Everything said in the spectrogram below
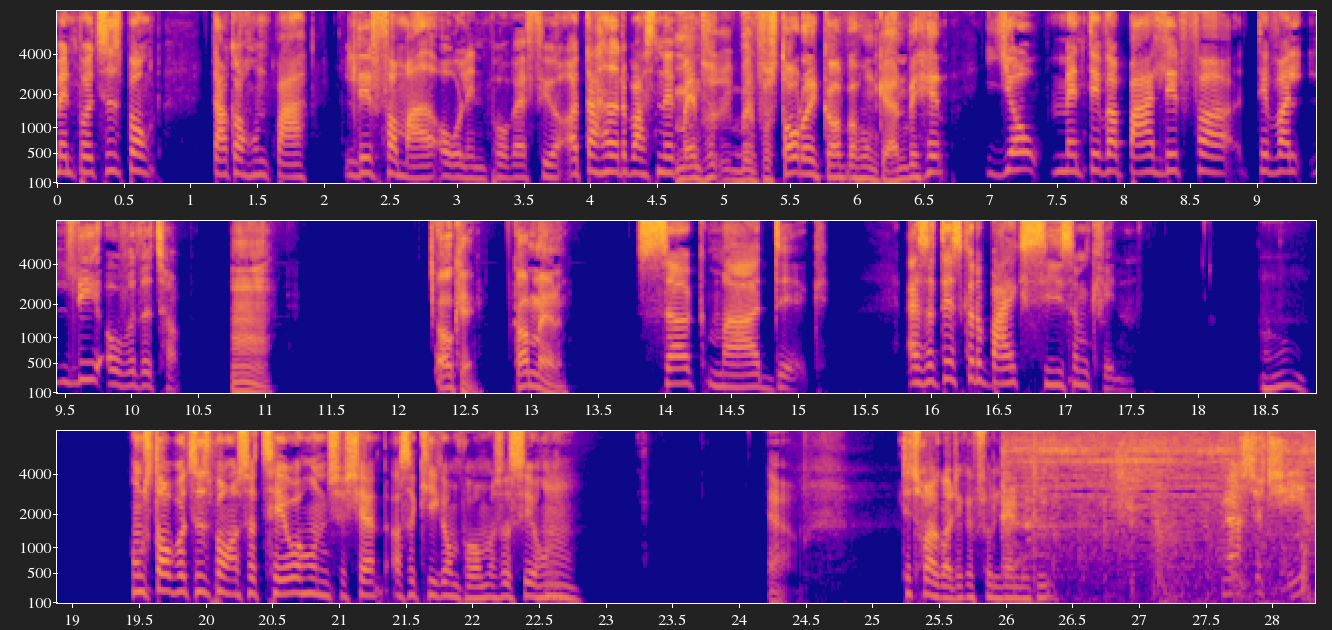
Men på et tidspunkt, der går hun bare lidt for meget all in på at være fyr. Og der havde det bare sådan et... Men, for, men forstår du ikke godt, hvor hun gerne vil hen? Jo, men det var bare lidt for... Det var lige over the top. Okay, kom med det. Suck my dick. Altså, det skal du bare ikke sige som kvinde. Mm. Hun står på et tidspunkt, og så tæver hun en sergeant, og så kigger hun på ham, og så siger hun... Mm. Ja. Det tror jeg godt, jeg kan følge dig lidt i. Master Chief,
